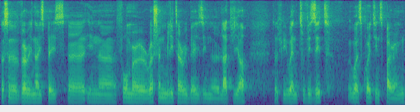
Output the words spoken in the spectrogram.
That's a very nice base uh, in a former Russian military base in uh, Latvia that we went to visit. It was quite inspiring.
